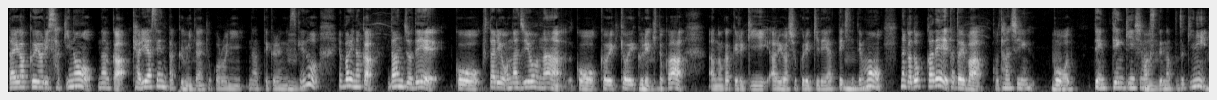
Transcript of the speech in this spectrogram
大学より先のなんかキャリア選択みたいなところになってくるんですけど、やっぱりなんか男女でこう2人同じようなこう教育教育歴とか、あの学歴あるいは職歴でやってきてても、なんかどっかで例えばこう単身こう、転転勤しますってなった時に、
